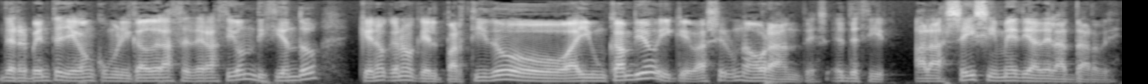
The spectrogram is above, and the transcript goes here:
de repente llega un comunicado de la federación diciendo que no, que no, que el partido hay un cambio y que va a ser una hora antes, es decir, a las seis y media de la tarde,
